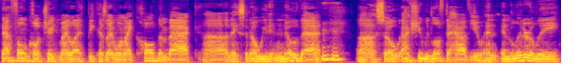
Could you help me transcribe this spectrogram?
that phone call changed my life because I, when I called them back, uh, they said, oh, we didn't know that. Mm-hmm. Uh, so actually we'd love to have you. And, and literally,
